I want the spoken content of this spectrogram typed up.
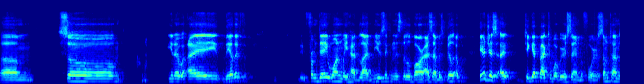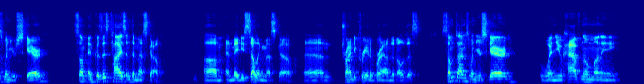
Um, so, you know, I the other from day one we had live music in this little bar as I was building. Oh, here, just I to get back to what we were saying before, sometimes when you're scared, some and because this ties into mezcal, um, and maybe selling mezcal and trying to create a brand and all of this. Sometimes when you're scared, when you have no money,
